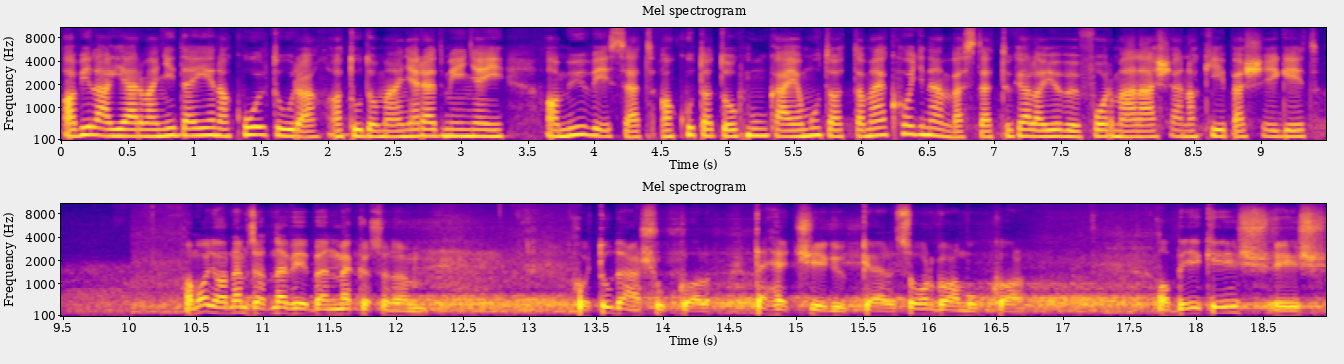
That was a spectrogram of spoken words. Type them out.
a világjárvány idején a kultúra, a tudomány eredményei, a művészet, a kutatók munkája mutatta meg, hogy nem vesztettük el a jövő formálásának képességét. A magyar nemzet nevében megköszönöm, hogy tudásukkal, tehetségükkel, szorgalmukkal, a békés és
